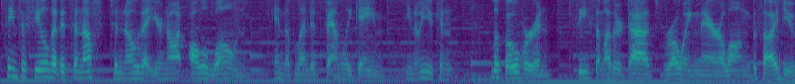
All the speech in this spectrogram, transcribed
seem to feel that it's enough to know that you're not all alone in the blended family game. You know, you can look over and see some other dads rowing there along beside you.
